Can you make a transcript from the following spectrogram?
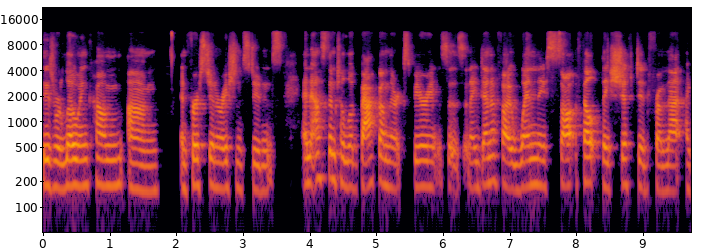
these were low income um, and first generation students and ask them to look back on their experiences and identify when they saw, felt they shifted from that, I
